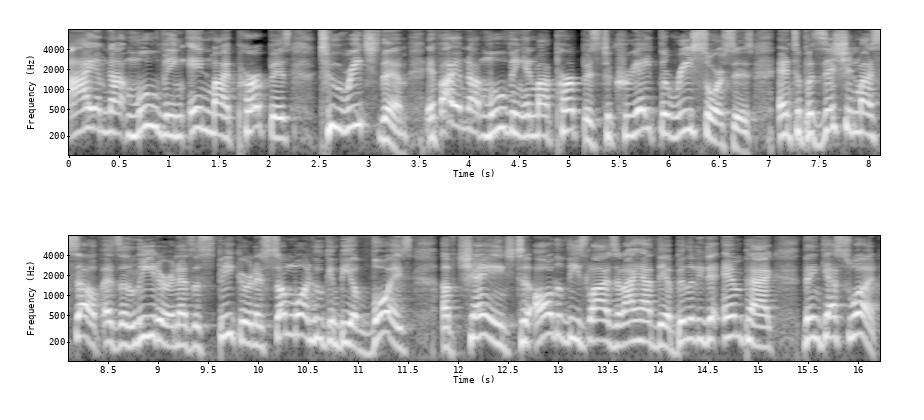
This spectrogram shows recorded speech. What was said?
I am not moving in my purpose to reach them. If I am not moving in my purpose to create the resources and to position myself as a leader and as a speaker and as someone who can be a voice of change to all of these lives that I have the ability to impact, then guess what?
